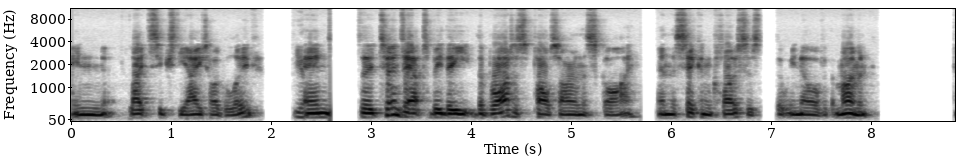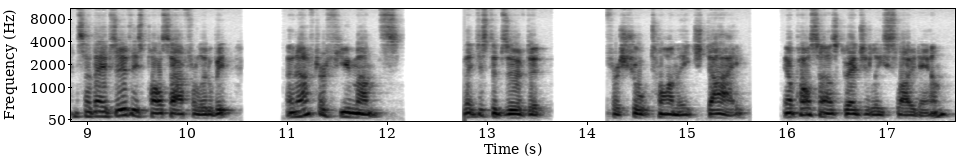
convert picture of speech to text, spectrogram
in late 68, I believe. Yep. And it turns out to be the, the brightest pulsar in the sky and the second closest that we know of at the moment. And so they observed this pulsar for a little bit. And after a few months, they just observed it for a short time each day. Now, pulsars gradually slow down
